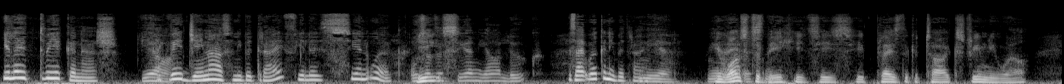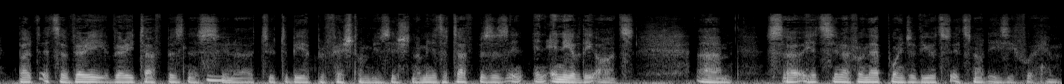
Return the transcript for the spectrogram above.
Julle het twee kinders. Ja. Ek weet Jenna is in die bedryf, julle seun ook. Ons het 'n seun, ja, Luke. Is hy ook in die bedryf? Nee. nee he wants to be. He's, he's he plays the guitar extremely well. but it's a very very tough business mm. you know to to be a professional musician i mean it's a tough business in, in any of the arts um, so it's you know from that point of view it's it's not easy for him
